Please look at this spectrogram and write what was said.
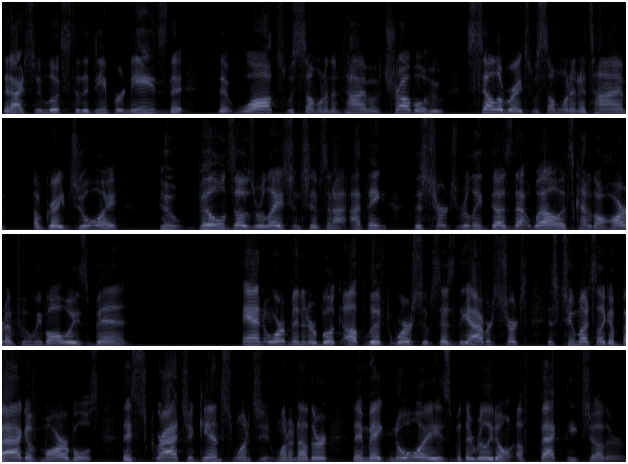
that actually looks to the deeper needs, that, that walks with someone in a time of trouble, who celebrates with someone in a time of great joy, who builds those relationships. And I, I think this church really does that well. It's kind of the heart of who we've always been. Anne Ortlund, in her book Up With Worship, says the average church is too much like a bag of marbles. They scratch against one, one another, they make noise, but they really don't affect each other.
